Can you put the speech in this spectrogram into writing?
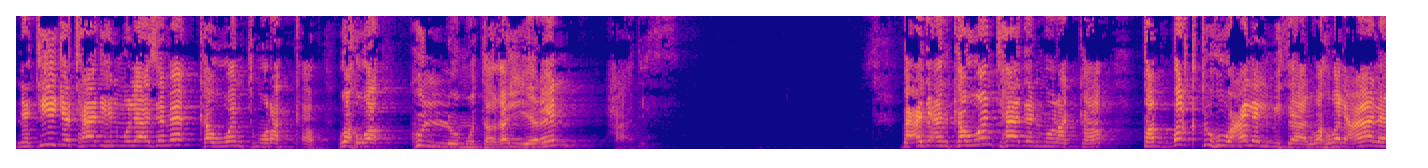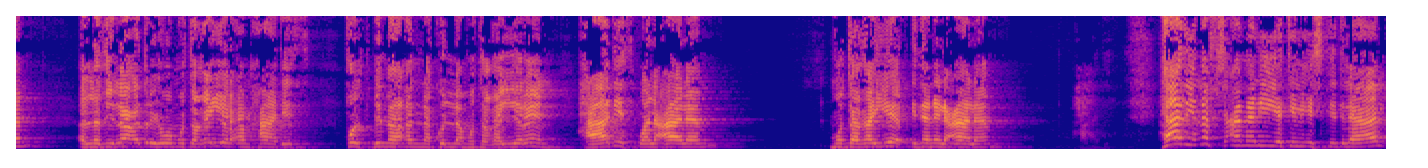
نتيجة هذه الملازمة كونت مركب وهو كل متغير حادث. بعد أن كونت هذا المركب طبقته على المثال وهو العالم الذي لا أدري هو متغير أم حادث. قلت بما أن كل متغير حادث والعالم متغير اذا العالم حادث. هذه نفس عملية الاستدلال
